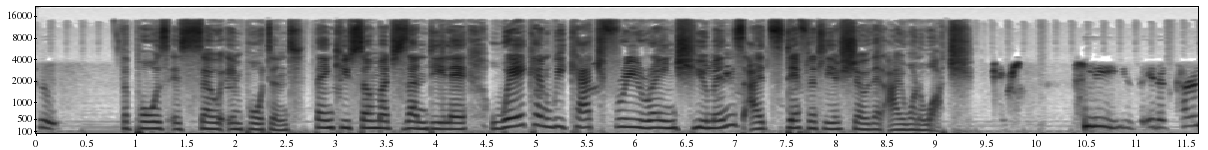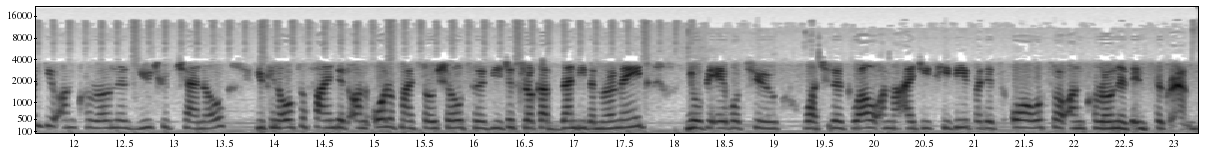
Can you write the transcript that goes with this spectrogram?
too. The pause is so important. Thank you so much, Zandile. Where can we catch free range humans? It's definitely a show that I want to watch. Please, it is currently on Corona's YouTube channel. You can also find it on all of my socials. So if you just look up Zandi the Mermaid, you'll be able to watch it as well on my IGTV, but it's also on Corona's Instagram.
